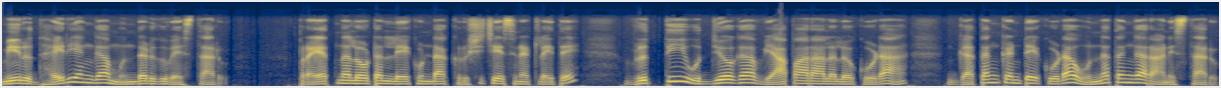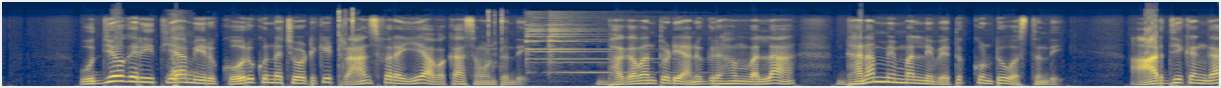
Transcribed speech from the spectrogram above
మీరు ధైర్యంగా ముందడుగు వేస్తారు. ప్రయత్నలోటం లేకుండా కృషి చేసినట్లయితే వృత్తి ఉద్యోగ వ్యాపారాలలో కూడా గతం కంటే కూడా ఉన్నతంగా రాణిస్తారు. ఉద్యోగరీత్యా మీరు కోరుకున్న చోటికి ట్రాన్స్ఫర్ అయ్యే అవకాశం ఉంటుంది. భగవంతుడి అనుగ్రహం వల్ల ధనం మిమ్మల్ని వెతుక్కుంటూ వస్తుంది. ఆర్థికంగా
